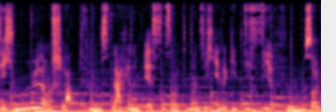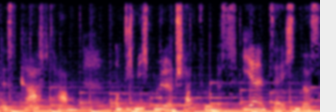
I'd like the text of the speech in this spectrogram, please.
dich müde und schlapp fühlst. Nach einem Essen sollte man sich energetisiert fühlen. Du solltest Kraft haben und dich nicht müde und schlapp fühlen. Das ist eher ein Zeichen, dass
